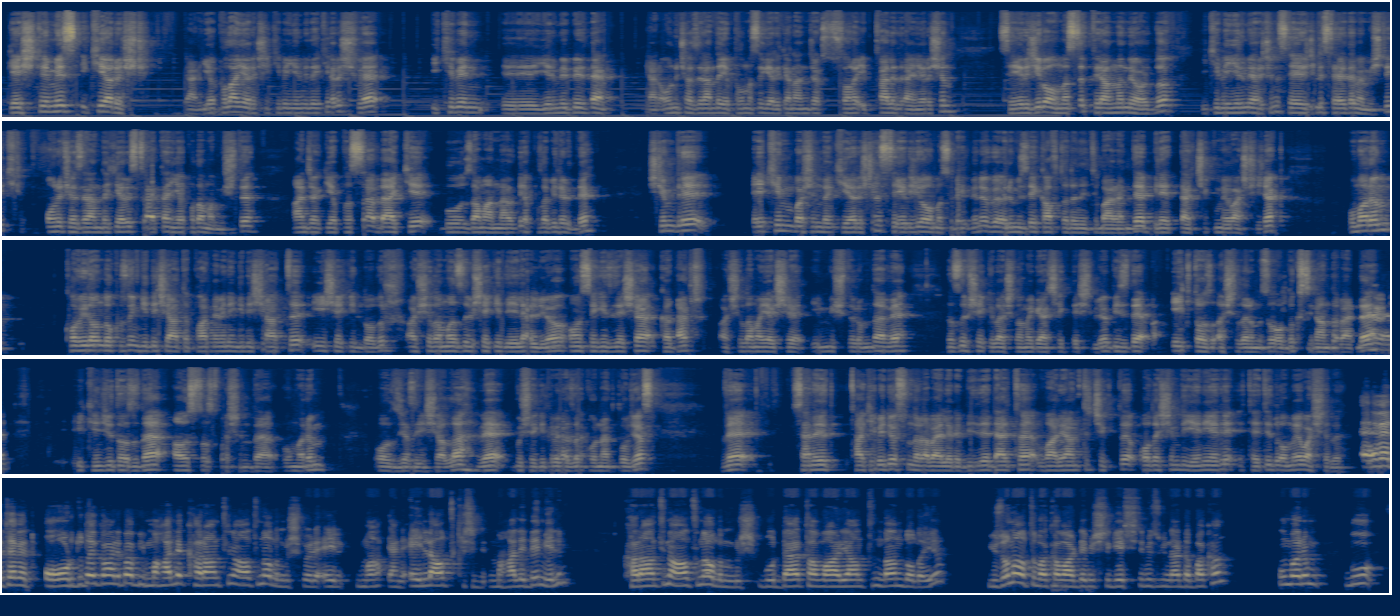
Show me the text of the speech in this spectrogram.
Geçtiğimiz iki yarış, yani yapılan yarış 2020'deki yarış ve 2021'de yani 13 Haziran'da yapılması gereken ancak sonra iptal edilen yarışın seyircili olması planlanıyordu. 2020 yarışını seyircili seyredememiştik. 13 Haziran'daki yarış zaten yapılamamıştı. Ancak yapılsa belki bu zamanlarda yapılabilirdi. Şimdi Ekim başındaki yarışın seyircili olması bekleniyor ve önümüzdeki haftadan itibaren de biletler çıkmaya başlayacak. Umarım Covid-19'un gidişatı, pandeminin gidişatı iyi şekilde olur. Aşılama hızlı bir şekilde ilerliyor. 18 yaşa kadar aşılama yaşı inmiş durumda ve hızlı bir şekilde aşılama gerçekleştiriliyor. Biz de ilk doz aşılarımızı olduk Sinan da ben de. Evet. İkinci dozu da Ağustos başında umarım olacağız inşallah ve bu şekilde biraz daha korunaklı olacağız. Ve sen de takip ediyorsundur haberleri. Bir de delta varyantı çıktı. O da şimdi yeni yeni tehdit olmaya başladı. Evet evet. Ordu'da galiba bir mahalle karantina altına alınmış böyle el, ma, yani 56 kişi mahalle demeyelim. Karantina altına alınmış bu delta varyantından dolayı. 116 vaka var demişti geçtiğimiz günlerde bakan. Umarım bu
